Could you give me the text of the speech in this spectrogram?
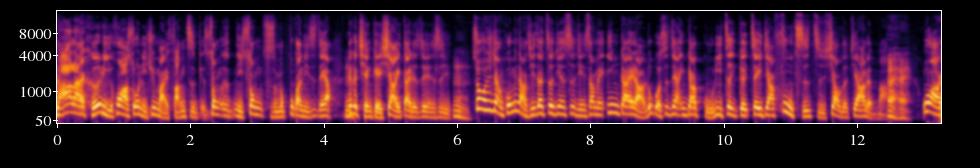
拿来合理化说你去买房子送你送什么，不管你是怎样，那个钱给下一代的这件事情，嗯，所以我就讲国民党其实在这件事情上面应该啦，如果是这样，应该要鼓励这个这一家父慈子孝的家人嘛，哇，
